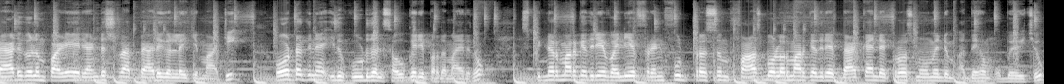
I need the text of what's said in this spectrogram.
പാഡുകളും പഴയ രണ്ട് സ്ട്രാപ്പ് പാഡുകളിലേക്ക് മാറ്റി. ഓട്ടത്തിന് ഇത് കൂടുതൽ സൗകര്യപ്രദമായിരുന്നു. സ്പിന്നർമാർക്കെതിരെ വലിയ ഫ്രണ്ട് ഫുഡ് പ്രസ്സും ഫാസ്റ്റ് ബോളർമാർക്കെതിരെ ബാക്ക് ആൻഡ് അക്രോസ് മൂവ്മെന്റും അദ്ദേഹം ഉപയോഗിച്ചു.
